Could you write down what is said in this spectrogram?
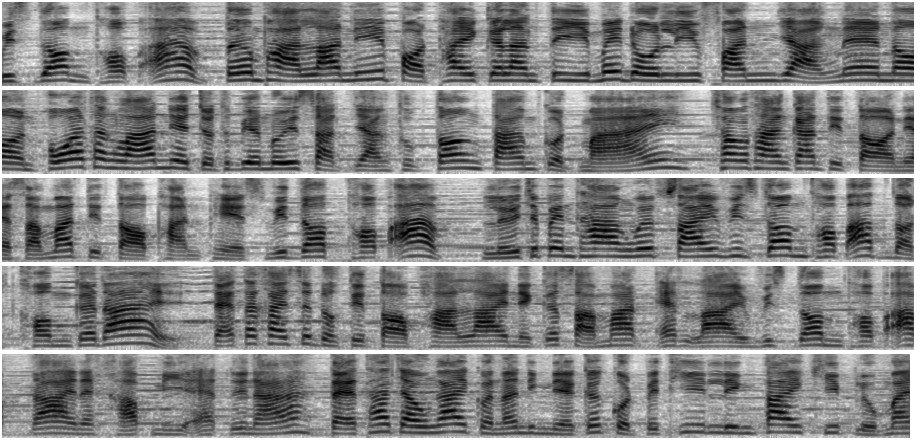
Wisdom Top Up เติมผ่านร้านนี้ปลอดภัยการันตีไม่โดนรีฟันอย่างแน่นอน เพราะว่าทางร้านเนี่ยจดทะเบียนบริษัทอย่างถูกต้องตามกฎหมาย ช่องทางการติดต่อเนี่ยสามารถติดต่อผ่านเพจ Wisdom Top Up หรือจะเป็นทางเว็บไซต์ wisdomtopup.com ก็ได้ แต่ถ้าใครสะดวกติดต่อผ่านไลน์เนี่ยก็สามารถแอดไลน์ Wisdom Top Up ได้นะครับ มีแอดด้วยนะ แต่ถ้าจะเอาง่ายกว่านั้นอีกเนี่ยก็กดไปที่ลิงก์ใต้คลิปหรือไม่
